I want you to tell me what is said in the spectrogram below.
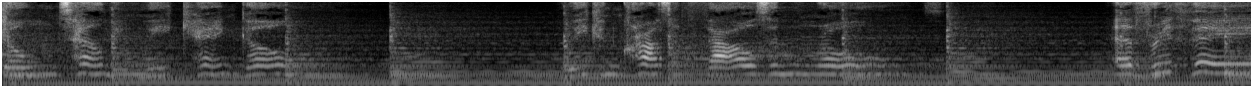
Don't tell me we can't go. We can cross a thousand roads. Everything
